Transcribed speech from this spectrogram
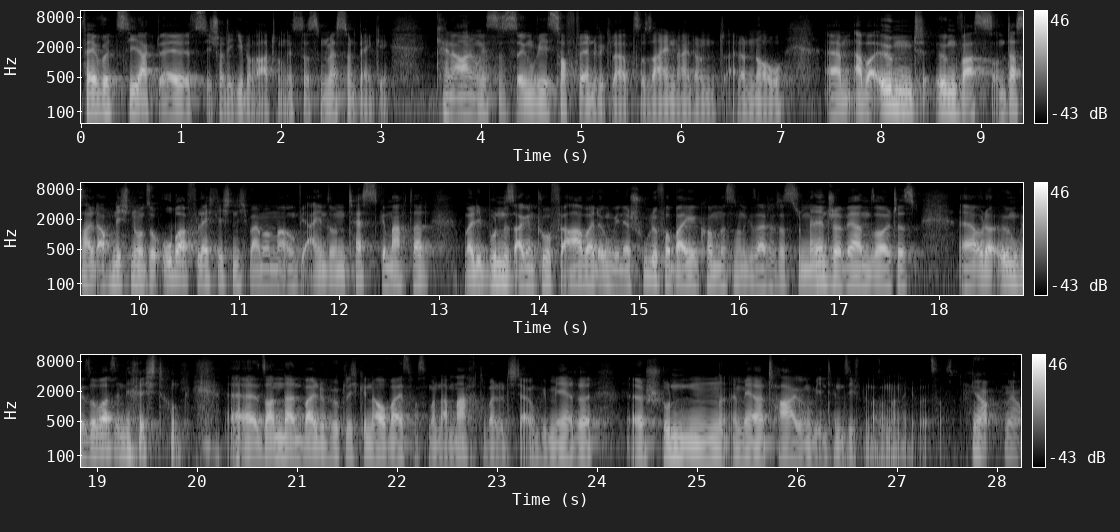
Favorite-Ziel aktuell ist die Strategieberatung, ist das Investment Banking. Keine Ahnung, ist es irgendwie Softwareentwickler zu sein, I don't, I don't know. Ähm, aber irgend, irgendwas und das halt auch nicht nur so oberflächlich, nicht weil man mal irgendwie einen so einen Test gemacht hat, weil die Bundesagentur für Arbeit irgendwie in der Schule vorbeigekommen ist und gesagt hat, dass du Manager werden solltest äh, oder irgendwie sowas in die Richtung, äh, sondern weil du wirklich genau weißt, was man da macht, weil du dich da irgendwie mehrere äh, Stunden, mehrere Tage irgendwie intensiv mit auseinandergesetzt hast. Ja, ja,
